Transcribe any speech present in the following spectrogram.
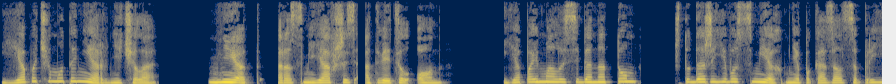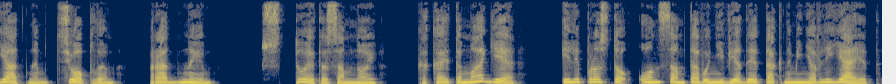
я почему-то нервничала. «Нет», — рассмеявшись, ответил он. Я поймала себя на том, что даже его смех мне показался приятным, теплым, родным. Что это со мной? Какая-то магия? Или просто он, сам того не ведая, так на меня влияет?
